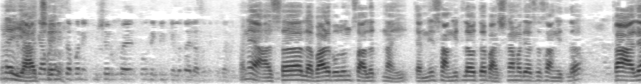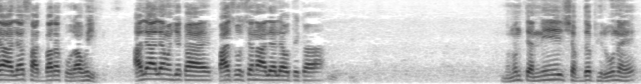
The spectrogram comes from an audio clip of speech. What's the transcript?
नाही, लाडक्या याचे- बहिणीचा पण एकवीसशे रुपये तो देखील केलं जाईल असं देखील नाही असं लबाड बोलून चालत नाही. त्यांनी सांगितलं होतं भाषणामध्ये असं सांगितलं का आल्या आल्या सातबारा कोरा होईल. आल्या आल्या म्हणजे काय? पाच वर्षांना आल्या आल्या होते का? म्हणून त्यांनी शब्द फिरवू नये.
